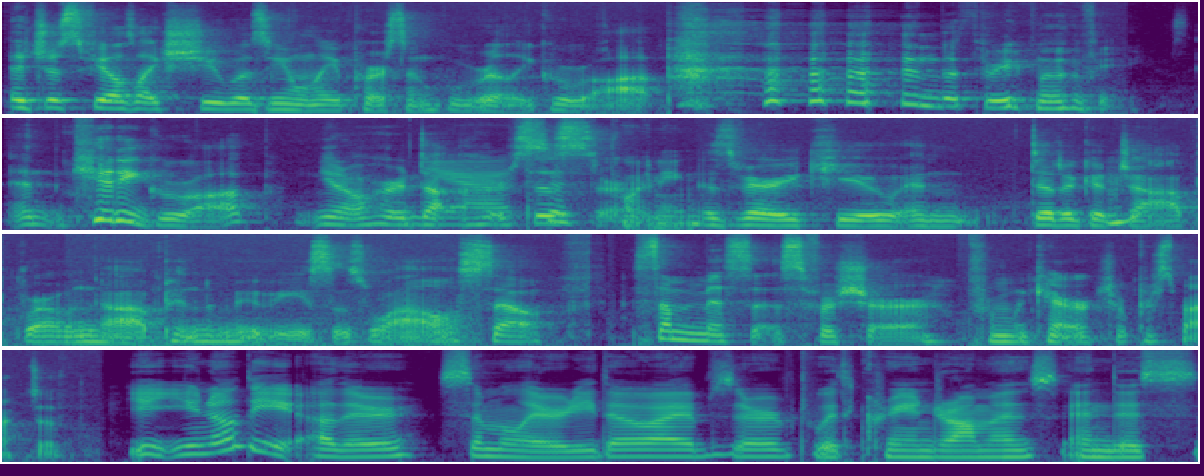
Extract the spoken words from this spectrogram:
it just feels like she was the only person who really grew up in the three movies. And Kitty grew up, you know, her, Yeah, her sister is very cute and did a good job growing up in the movies as well. So, some misses for sure from a character perspective. You, you know the other similarity though I observed with Korean dramas and this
